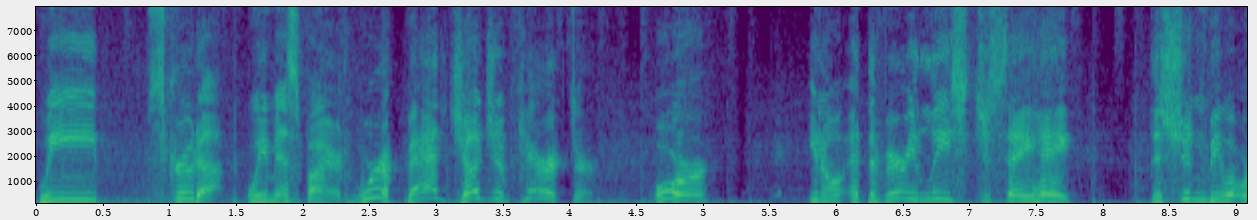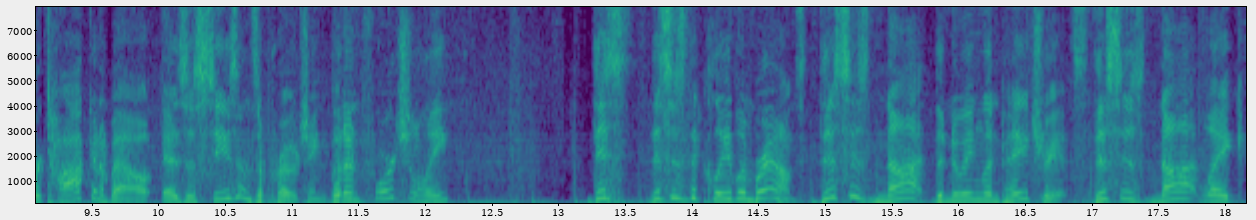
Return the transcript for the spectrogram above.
We screwed up. We misfired. We're a bad judge of character." Or, you know, at the very least, just say, "Hey, this shouldn't be what we're talking about as the season's approaching." But unfortunately, this this is the Cleveland Browns. This is not the New England Patriots. This is not like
